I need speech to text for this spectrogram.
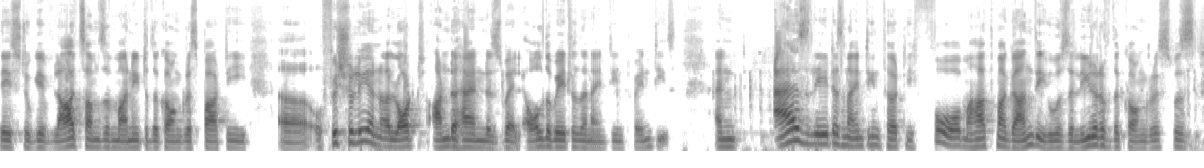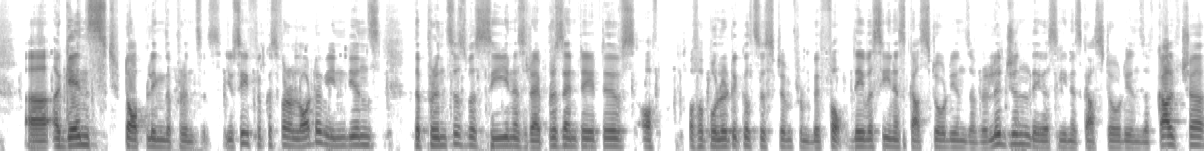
They used to give large sums of money to the Congress Party uh, officially and a lot underhand as well, all the way till the 1920s. And as late as 1934, Mahatma Gandhi, who was the leader of the Congress, was uh, against toppling the princes. You see, because for a lot of Indians, the princes were seen as representatives of, of a political system from before. They were seen as custodians of religion, they were seen as custodians of culture.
